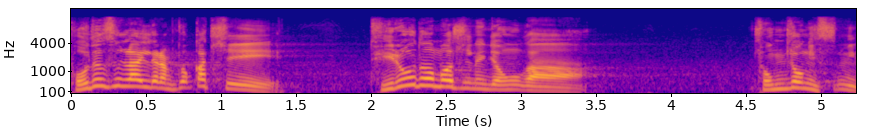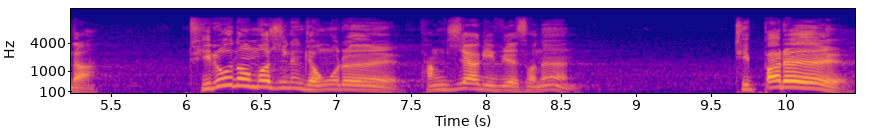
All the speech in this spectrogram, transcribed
board slide랑 똑같이 뒤로 넘어지는 경우가 종종 있습니다. 뒤로 넘어지는 경우를 방지하기 위해서는 뒷발을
